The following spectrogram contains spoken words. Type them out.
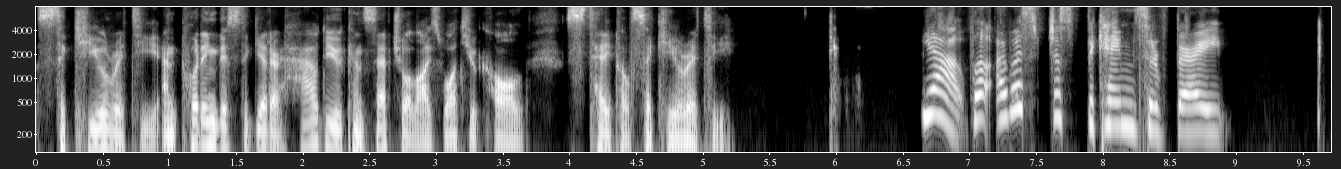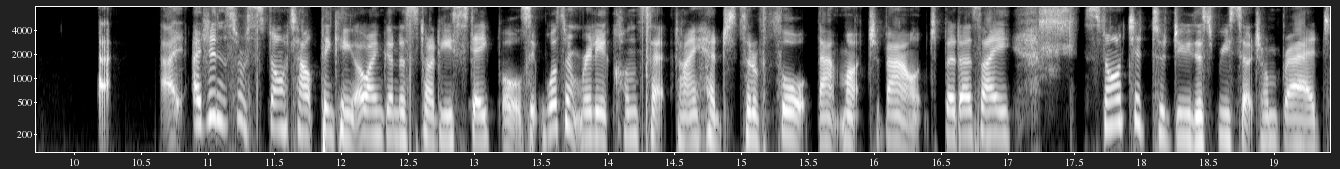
security? And putting this together, how do you conceptualize what you call staple security? Yeah, well, I was just became sort of very I, I, didn't sort of start out thinking, oh, I'm going to study staples. It wasn't really a concept I had sort of thought that much about. But as I started to do this research on bread,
